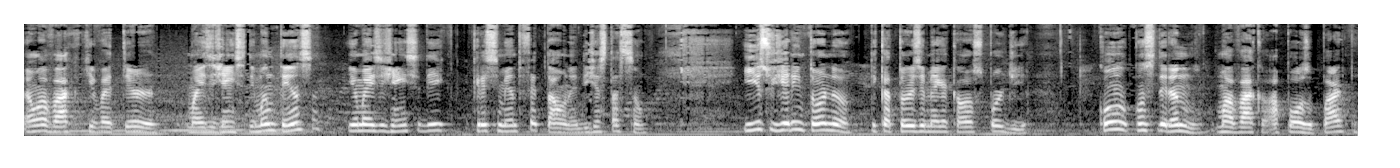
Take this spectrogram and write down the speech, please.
É uma vaca que vai ter uma exigência de mantença e uma exigência de crescimento fetal, né, de gestação. E isso gira em torno de 14 megacalories por dia. Considerando uma vaca após o parto,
